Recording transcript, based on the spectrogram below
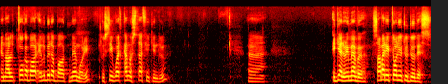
and I'll talk about a little bit about memory to see what kind of stuff you can do. Uh, again, remember, somebody told you to do this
